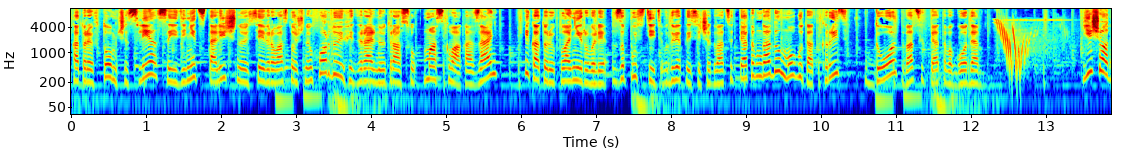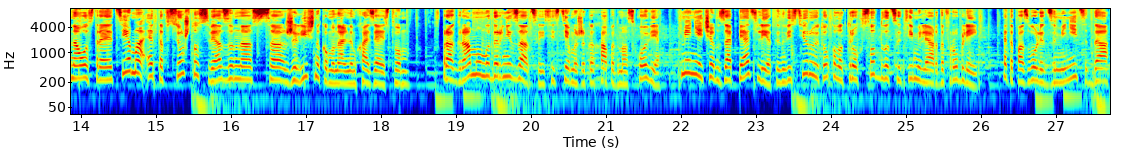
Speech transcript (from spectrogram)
которая в том числе соединит столичную северо-восточную хорду и федеральную трассу Москва-Казань, и которую планировали запустить в 2025 году, могут открыть до 2025 года. Еще одна острая тема – это все, что связано с жилищно-коммунальным хозяйством. Программу модернизации системы ЖКХ Подмосковья менее чем за пять лет инвестируют около 320 миллиардов рублей. Это позволит заменить до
